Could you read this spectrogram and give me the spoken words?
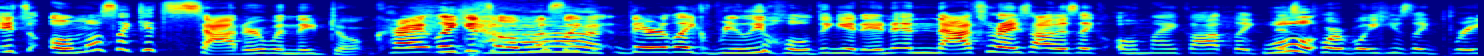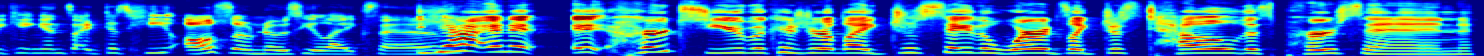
it's almost like it's sadder when they don't cry like it's almost like they're like really holding it in and that's what i saw i was like oh my god like Well- this poor boy he's like breaking inside because he also knows he likes him Yeah, and it it hurts you because you're like, just say the words, like just tell this person.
